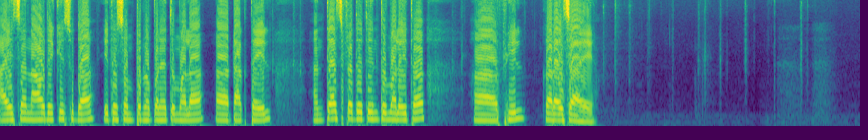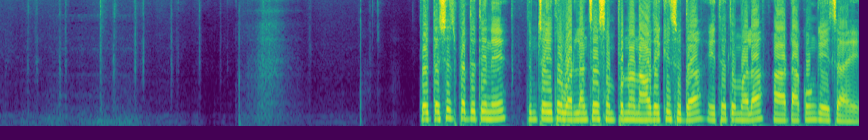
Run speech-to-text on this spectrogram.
आईचं नाव देखील सुद्धा इथं संपूर्णपणे तुम्हाला टाकता येईल. आणि त्याच पद्धतीने तुम्हाला इथं फील करायचं आहे. तर तशाच पद्धतीने तुमच्या इथं वडिलांचं संपूर्ण नाव देखील सुद्धा इथे तुम्हाला टाकून घ्यायचं आहे.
